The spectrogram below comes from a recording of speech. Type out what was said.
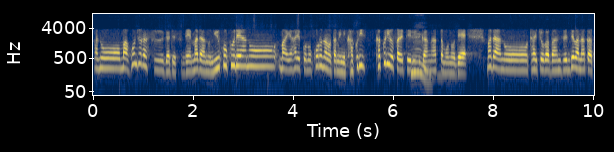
あのーまあ、ホンジュラスがですね、まだあの入国で、あのーまあ、やはりこのコロナのために隔離隔離をされている時間があったもので、まだあのー体調が万全ではなかっ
